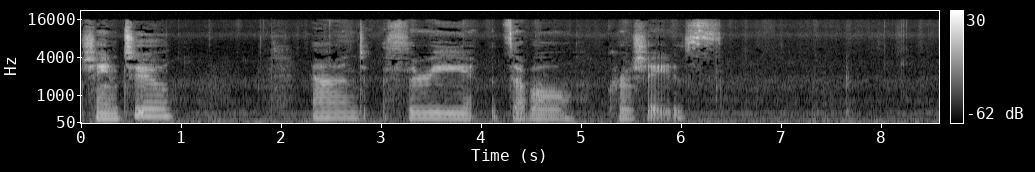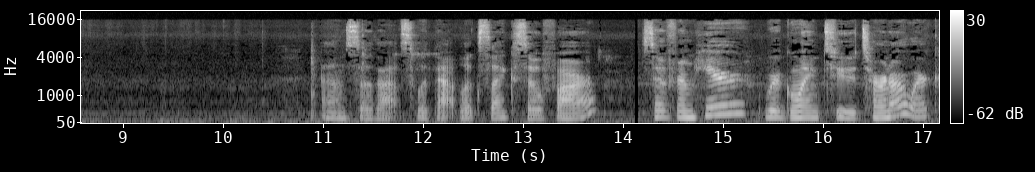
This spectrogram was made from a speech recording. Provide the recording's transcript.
chain two, and three double crochets. And so that's what that looks like so far. So from here, we're going to turn our work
